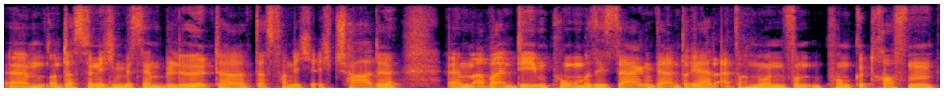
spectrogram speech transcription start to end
Ähm, und das finde ich ein bisschen blöd, da, das fand ich echt schade. Ähm, aber an dem Punkt muss ich sagen, der Andrea hat einfach nur einen wunden Punkt getroffen,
